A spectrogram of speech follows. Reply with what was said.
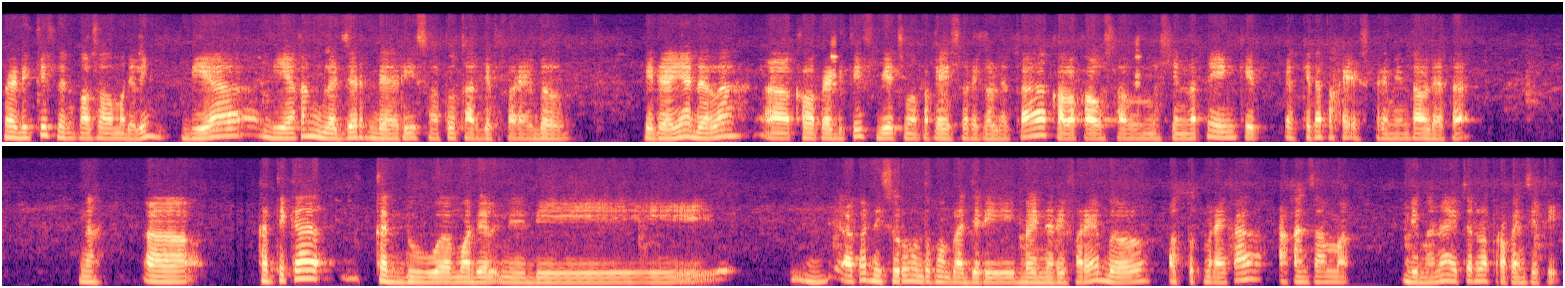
prediktif dan causal modeling, dia dia akan belajar dari suatu target variable. Bedanya adalah uh, kalau prediktif dia cuma pakai historical data, kalau causal machine learning kita, kita pakai experimental data. Nah, uh, ketika kedua model ini di apa disuruh untuk mempelajari binary variable, output mereka akan sama, di mana itu adalah propensity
